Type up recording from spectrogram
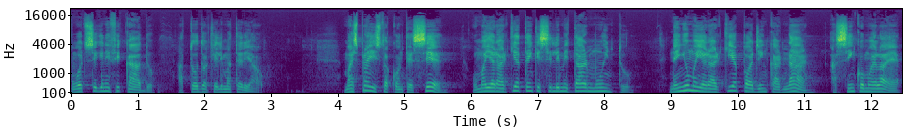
um outro significado a todo aquele material. Mas para isto acontecer, uma hierarquia tem que se limitar muito. Nenhuma hierarquia pode encarnar assim como ela é.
